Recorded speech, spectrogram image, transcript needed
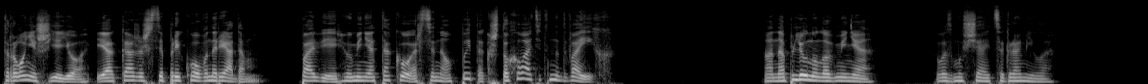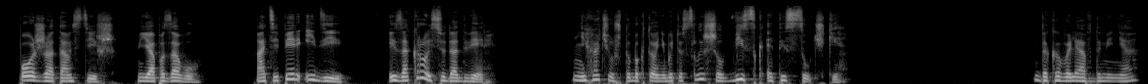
«Тронешь ее и окажешься прикован рядом. Поверь, у меня такой арсенал пыток, что хватит на двоих». «Она плюнула в меня», — возмущается Громила. «Позже отомстишь, я позову. А теперь иди и закрой сюда дверь. Не хочу, чтобы кто-нибудь услышал визг этой сучки». Доковыляв до меня,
